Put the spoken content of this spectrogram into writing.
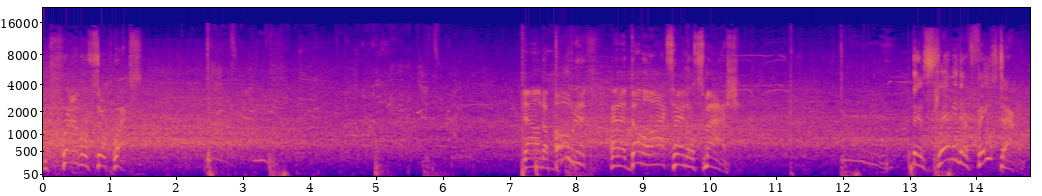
Incredible suplex. Down to opponent and a double axe handle smash. Then slamming their face down.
